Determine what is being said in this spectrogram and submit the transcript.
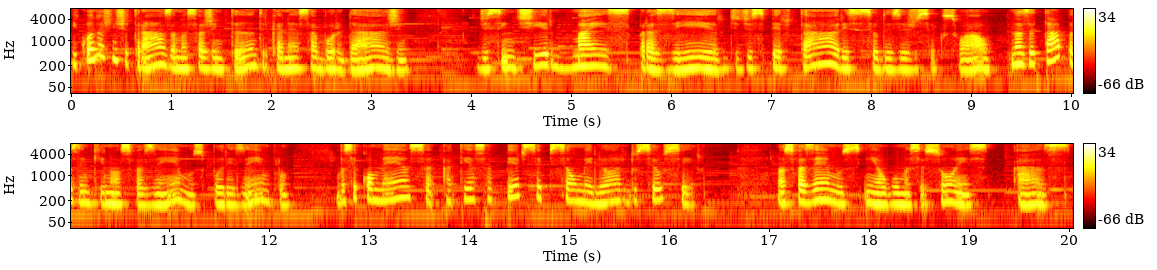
E quando a gente traz a massagem tântrica nessa abordagem, de sentir mais prazer, de despertar esse seu desejo sexual. Nas etapas em que nós fazemos, por exemplo, você começa a ter essa percepção melhor do seu ser. Nós fazemos em algumas sessões as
